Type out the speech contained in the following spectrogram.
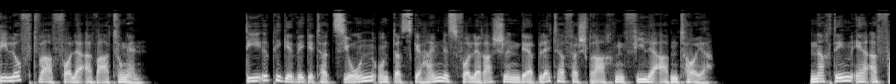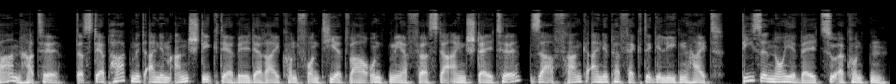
Die Luft war voller Erwartungen. Die üppige Vegetation und das geheimnisvolle Rascheln der Blätter versprachen viele Abenteuer. Nachdem er erfahren hatte, dass der Park mit einem Anstieg der Wilderei konfrontiert war und mehr Förster einstellte, sah Frank eine perfekte Gelegenheit, diese neue Welt zu erkunden.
